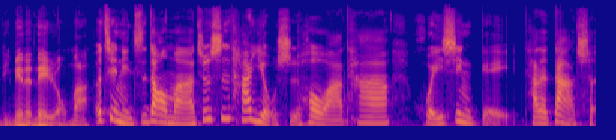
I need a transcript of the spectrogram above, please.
里面的内容嘛。而且你知道吗？就是他有时候啊，他回信给他的大臣，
